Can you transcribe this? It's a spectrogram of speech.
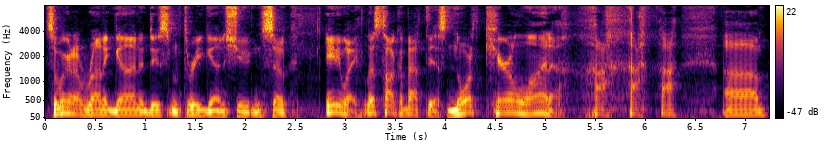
So we're going to run a gun and do some three gun shooting. So Anyway, let's talk about this. North Carolina. Ha ha ha. Um,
